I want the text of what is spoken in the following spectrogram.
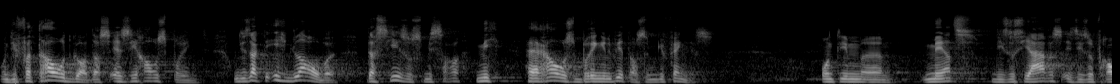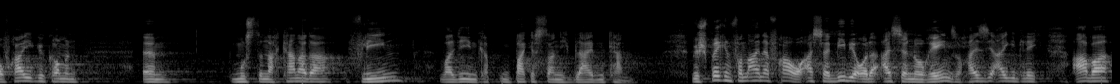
Und die vertraut Gott, dass er sie rausbringt. Und die sagte, ich glaube, dass Jesus mich herausbringen wird aus dem Gefängnis. Und im äh, März dieses Jahres ist diese Frau freigekommen, ähm, musste nach Kanada fliehen, weil die in, in, Pakistan nicht bleiben kann. Wir sprechen von einer Frau, Asya Bibi oder Asya Noreen, so heißt sie eigentlich, aber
